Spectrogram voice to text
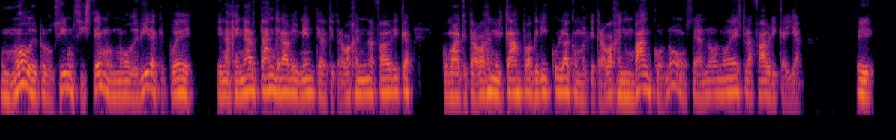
un modo de producir, un sistema, un modo de vida que puede enajenar tan gravemente al que trabaja en una fábrica como al que trabaja en el campo agrícola, como el que trabaja en un banco, ¿no? O sea, no, no es la fábrica ya. Eh,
